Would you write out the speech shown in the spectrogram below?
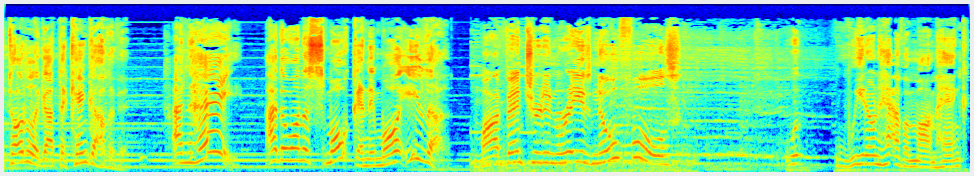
totally got the kink out of it. And hey, I don't want to smoke anymore either. Ma ventured and raised no fools. We, we don't have a mom, Hank.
